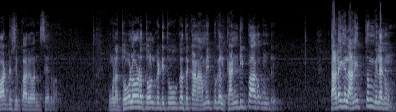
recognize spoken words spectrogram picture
பார்ட்னர்ஷிப்காரர் வந்து சேருவாங்க. உங்களை தோளோட தோல் கட்டி தூக்கத்துக்கான அமைப்புகள் கண்டிப்பாக உண்டு. தடைகள் அனைத்தும் விலகும்.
